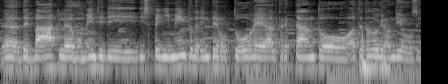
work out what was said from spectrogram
eh, debacle, momenti di, di spegnimento dell'interruttore altrettanto, altrettanto grandiosi.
